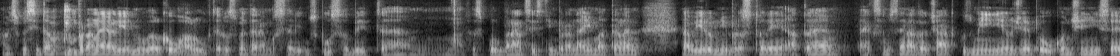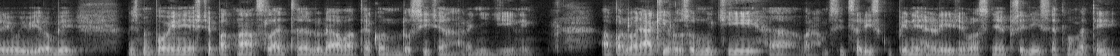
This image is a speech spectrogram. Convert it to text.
A my jsme si tam pronajali jednu velkou halu, kterou jsme teda museli uspůsobit eh, ve spolupráci s tím pronajímatelem na výrobní prostory. A to je, jak jsem se na začátku zmínil, že po ukončení sériové výroby my jsme povinni ještě 15 let eh, dodávat jako do sítě náhradní díly. A padlo nějaké rozhodnutí eh, v rámci celé skupiny Heli, že vlastně přední světlomety,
